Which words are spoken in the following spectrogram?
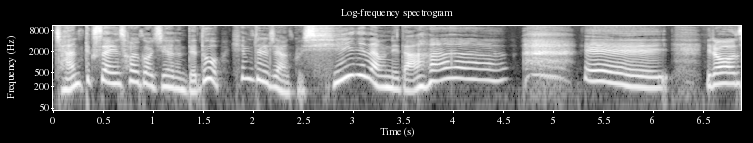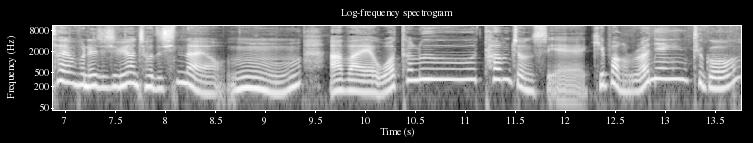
잔뜩 쌓인 설거지 하는데도 힘들지 않고 신이 납니다. 예, 이런 사연 보내주시면 저도 신나요. 음, 아바의 Waterloo, 톰 존스의 Keep on Running 두 곡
